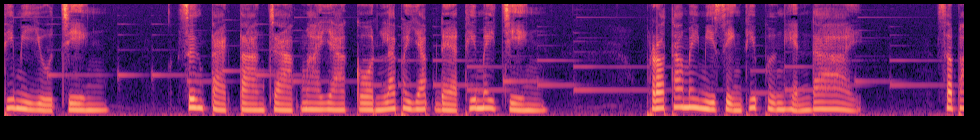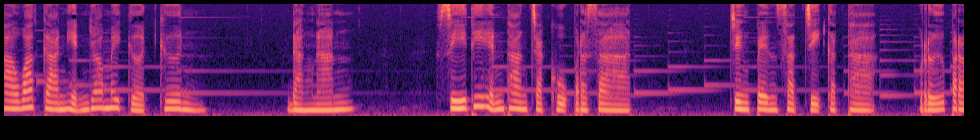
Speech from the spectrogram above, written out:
ที่มีอยู่จริง ซึ่งแตกต่างจากมายากลและพยับแดดที่ไม่จริง เพราะถ้าไม่มีสิ่งที่พึงเห็นได้ สภาวะการเห็นย่อมไม่เกิดขึ้น ดังนั้น สีที่เห็นทางจักขุประสาท จึงเป็นสัจจิกตะหรือปร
